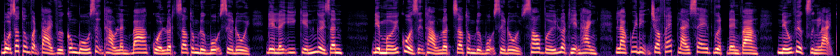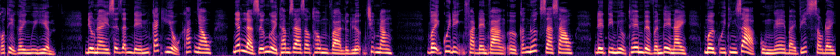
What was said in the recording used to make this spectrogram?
Bộ Giao thông Vận tải vừa công bố dự thảo lần 3 của Luật Giao thông Đường bộ sửa đổi để lấy ý kiến người dân. Điểm mới của dự thảo Luật Giao thông Đường bộ sửa đổi so với luật hiện hành là quy định cho phép lái xe vượt đèn vàng nếu việc dừng lại có thể gây nguy hiểm. Điều này sẽ dẫn đến cách hiểu khác nhau, nhất là giữa người tham gia giao thông và lực lượng chức năng. Vậy quy định phạt đèn vàng ở các nước ra sao? Để tìm hiểu thêm về vấn đề này, mời quý thính giả cùng nghe bài viết sau đây.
